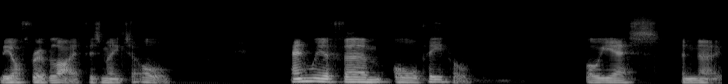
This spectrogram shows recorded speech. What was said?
the offer of life is made to all. Can we affirm all people? Well, yes and no.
